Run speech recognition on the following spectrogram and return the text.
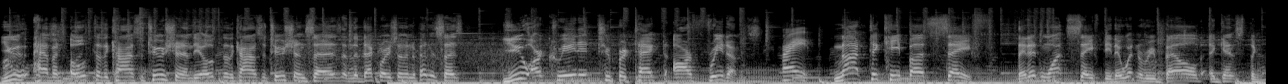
You have an oath to the Constitution, and the oath to the Constitution says, and the Declaration of Independence says, you are created to protect our freedoms, Right. not to keep us safe. They didn't want safety. They wouldn't have rebelled against the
